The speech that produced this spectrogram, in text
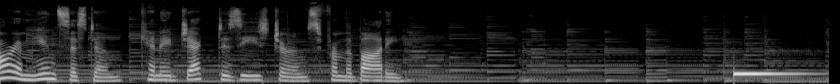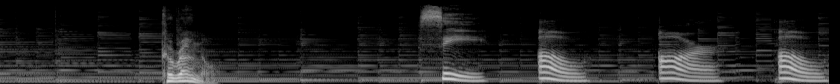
Our immune system can eject disease germs from the body. Coronal. C O R O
